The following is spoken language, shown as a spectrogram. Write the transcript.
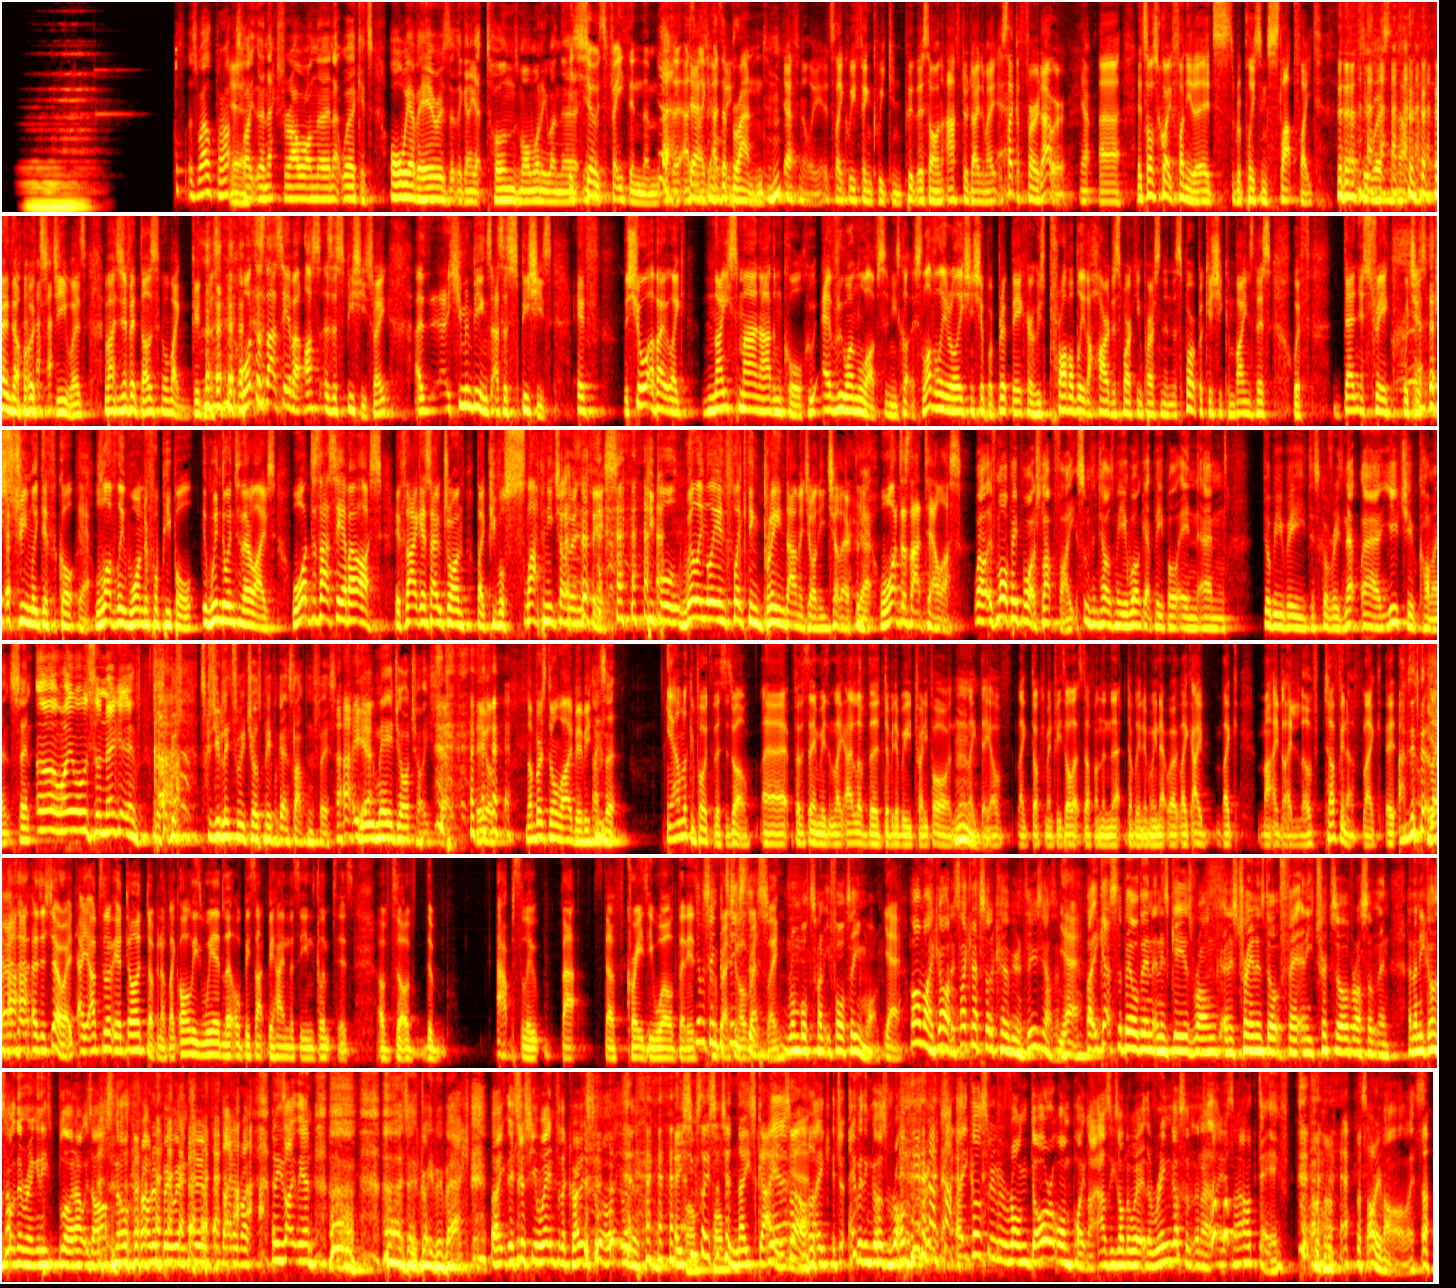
as well, perhaps Yeah. like an extra hour on the network. It's all we ever hear is that they're going to get tons more money when they're. It you know- shows faith in them Yeah, as, a, as, like, as a definitely. brand. Definitely. It's like we think we can put this on after Dynamite. It's like a third hour. Yeah. Uh, it's also quite funny that it's replacing Slap Fight. do worse than that. no, it's gee whiz. Imagine if it does. Oh my goodness. what does that say about us as a species, right? As, uh, human beings as a species. If the show about like nice man Adam Cole, who everyone loves, and he's got this lovely relationship with Britt Baker, who's probably the hardest working person in the sport because she combines this with dentistry, which is extremely difficult. Yeah. Lovely, wonderful people, window into their lives. What does that say about us if that gets outdrawn by people slapping each other in the face, people willingly inflicting brain damage on each other? Yeah. What does that tell us? Well, if more people watch Slap Fight, something tells me you won't get people in um, WB Discovery's net, uh, YouTube comments saying, "Oh, why are you always so negative?" It's because you literally chose people getting slapped in the face. Yeah. You made your choice. There you go. Numbers don't lie, baby. That's it. Yeah, I'm looking forward to this as well. Uh, for the same reason, like I love the WWE 24 and the like day of like documentaries, all that stuff on the net, WWE network. Like I like my, I love Tough Enough. Like, it, like as, a, as a show, I, I absolutely adored Tough Enough. Like all these weird little behind the scenes glimpses of sort of the absolute bat stuff, crazy world that is You ever seen professional Batista's wrestling. Rumble 2014 one? Yeah. Oh my god, it's like an episode of Curb Your Enthusiasm. Yeah. Like he gets to the building and his gear's wrong and his trainers don't fit and he trips over or something and then he goes out in the ring and he's blowing out his arsenal, crowd are booing and cheering for Daniel Bryan and he's like the end, ah, it's great to be back. Like it's just you're waiting for the credits to roll. with it. He seems like such a nice guy Yeah, as well. Like it just, everything goes wrong. for him. like he goes through the wrong door at one point, like as he's on the way to the ring or something like that. It's like, oh Dave, oh, sorry about all this.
